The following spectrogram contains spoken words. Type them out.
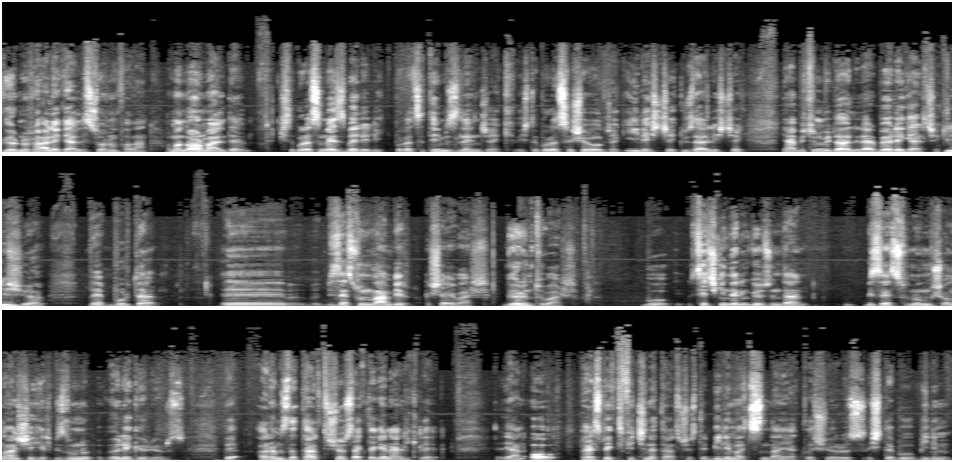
görünür hale geldi sorun falan. Ama normalde işte burası mezbelelik, burası temizlenecek, işte burası şey olacak, iyileşecek, güzelleşecek. Yani bütün müdahaleler böyle gerçekleşiyor. Ve burada e, bize sunulan bir şey var, görüntü var. Bu seçkinlerin gözünden bize sunulmuş olan şehir. Biz bunu öyle görüyoruz. Ve aramızda tartışıyorsak da genellikle yani o perspektif içinde tartışıyoruz. İşte bilim açısından yaklaşıyoruz. İşte bu bilim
